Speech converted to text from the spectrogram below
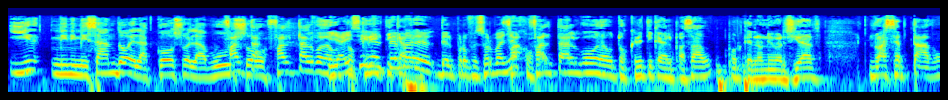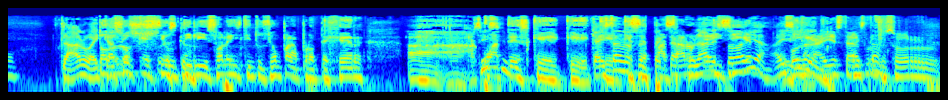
ir minimizando el acoso, el abuso. Falta, falta algo de Y ahí sigue el autocrítica. tema de- del, del profesor fa- Vallejo. falta algo de autocrítica del pasado, porque la universidad no ha aceptado claro, hay todo casos lo que se utilizó la institución para proteger a, a Sí, sí. cuates que, que, Que ahí están los se pasaron ahí todavía, ahí Pues siguen. ahí está Ahí el está. profesor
